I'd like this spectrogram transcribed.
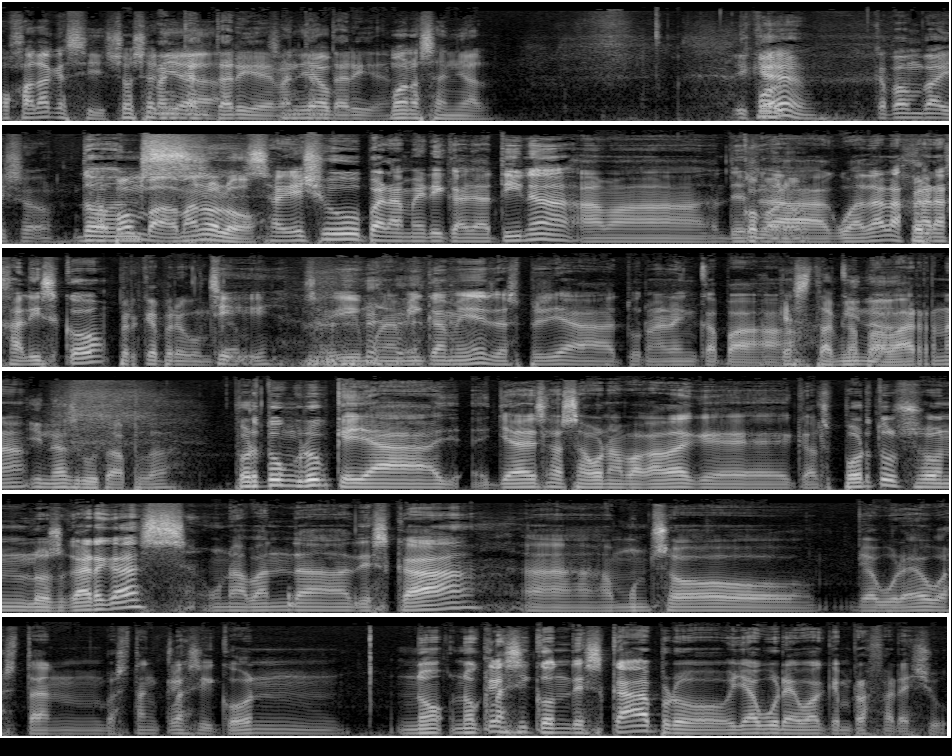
ojalà que sí. Això seria, seria bona senyal. I què? Molt. Cap on va això? Doncs on va, Manolo? segueixo per Amèrica Llatina amb, eh, des Com de no? Guadalajara, Per- Jalisco. Per què preguntem? Sí, seguim una mica més, després ja tornarem cap a, Aquesta cap mina a Barna. inesgotable. Porto un grup que ja, ja és la segona vegada que, que els porto, són Los Gargas, una banda d'esca eh, amb un so, ja veureu, bastant, bastant classicón, no, no classicón d'esca, però ja veureu a què em refereixo.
